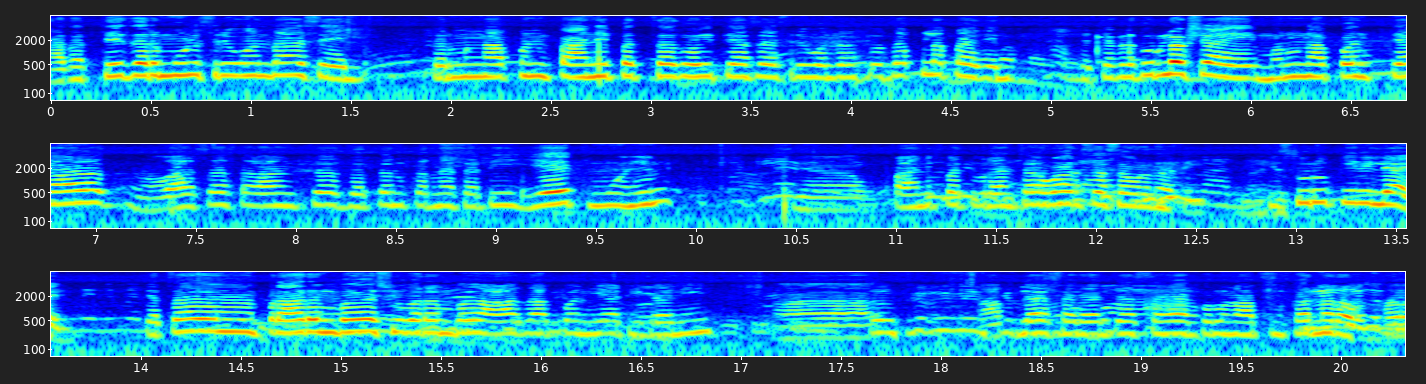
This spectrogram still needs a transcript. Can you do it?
आता ते जर मूळ श्रीगोंदा असेल तर मग आपण पानिपतचा जो इतिहास आहे श्रीगोंदा तो जपला पाहिजे. त्याच्याकडे दुर्लक्ष आहे. म्हणून आपण त्या वारसा स्थळांचं जतन करण्यासाठी एक मोहीम अं, पानिपत वीरांच्या वारसा संवर्धनासाठी ही सुरू केलेली आहे. त्याचा प्रारंभ शुभारंभ आज आपण या ठिकाणी आपल्या सगळ्यांच्या सह्या करून आपण करणार आहोत. हा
